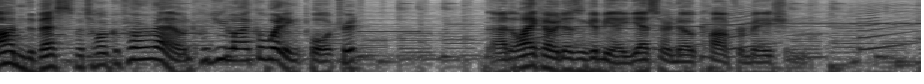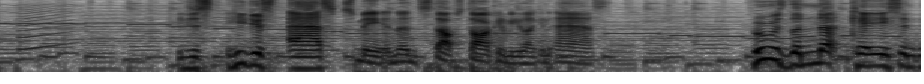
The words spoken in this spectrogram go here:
I'm the best photographer around. Would you like a wedding portrait? I like how he doesn't give me a yes or no confirmation. He just he just asks me and then stops talking to me like an ass. Who's the nutcase and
